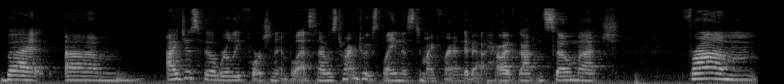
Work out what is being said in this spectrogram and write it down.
But um, I just feel really fortunate and blessed. And I was trying to explain this to my friend about how I've gotten so much from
